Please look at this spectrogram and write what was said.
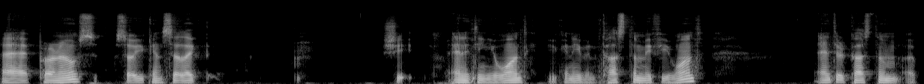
Uh, pronouns, so you can select anything you want. You can even custom if you want. Enter custom up.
